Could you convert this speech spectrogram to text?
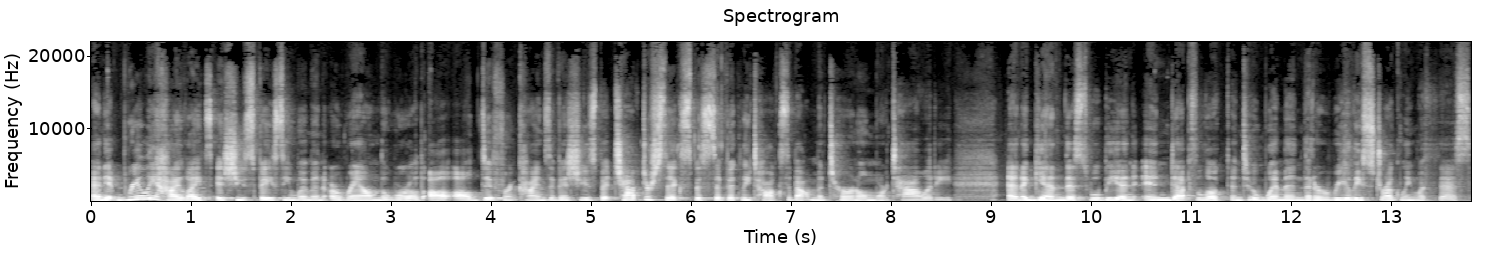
and it really highlights issues facing women around the world, all, all different kinds of issues. But chapter six specifically talks about maternal mortality. And again, this will be an in depth look into women that are really struggling with this.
